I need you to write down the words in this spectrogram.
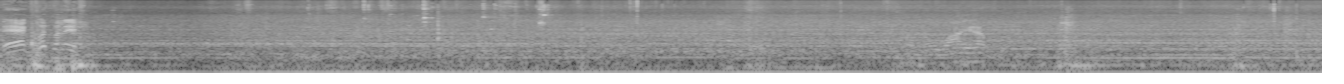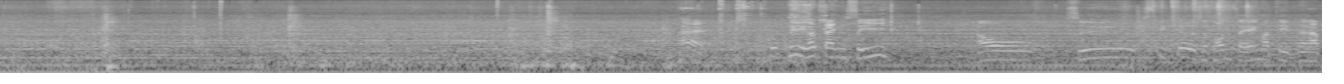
แดกเพิดมาเลยเอาไว้ครับ แม่ ทุกที่เขาแต่งสี เอาซื้อสติ๊กเกอร์สะท้อนแสงมาติดนะครับ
